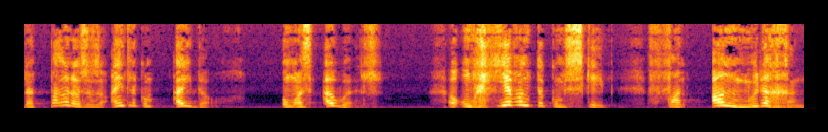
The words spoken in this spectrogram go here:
dat Paulus ons eintlik om uitdaag om as ouers 'n omgewing te kom skep van aanmoediging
